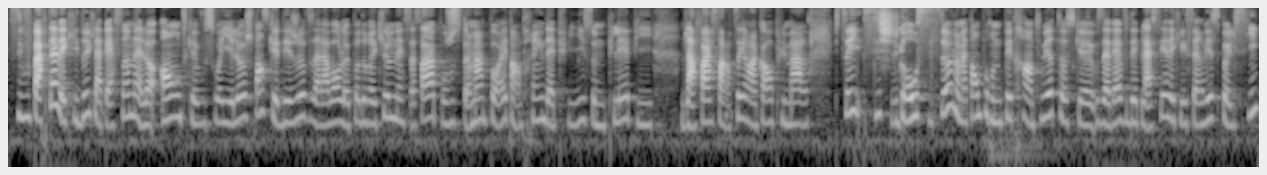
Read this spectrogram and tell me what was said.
si vous partez avec l'idée que la personne, elle a honte que vous soyez là, je pense que déjà, vous allez avoir le pas de recul nécessaire pour justement pas être en train d'appuyer sur une plaie puis de la faire sentir encore plus mal. Puis, tu sais, si je grossis ça, là, mettons, pour une P38, ce que vous avez à vous déplacer avec les services policiers,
